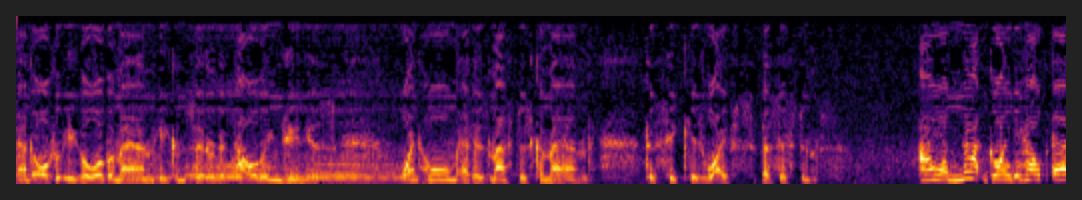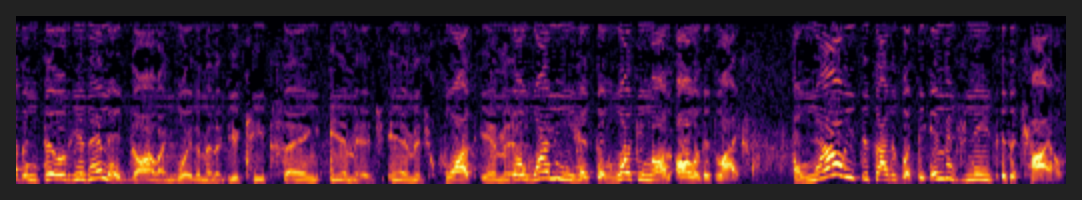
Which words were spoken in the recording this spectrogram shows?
and alter ego of a man he considered a towering genius, went home at his master's command to seek his wife's assistance. I am not going to help Evan build his image. Darling, wait a minute. You keep saying image, image. What image? The one he has been working on all of his life. And now he's decided what the image needs is a child,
